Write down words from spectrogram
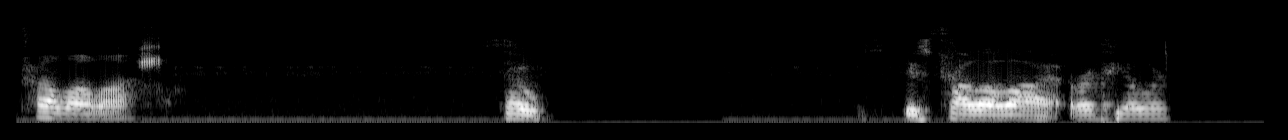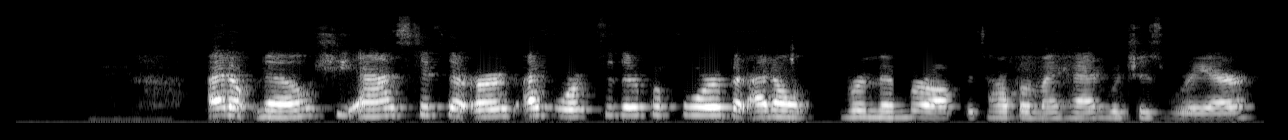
Tra La La. So is Tralala Earth Healer? I don't know. She asked if the earth. I've worked with her before, but I don't remember off the top of my head, which is rare.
